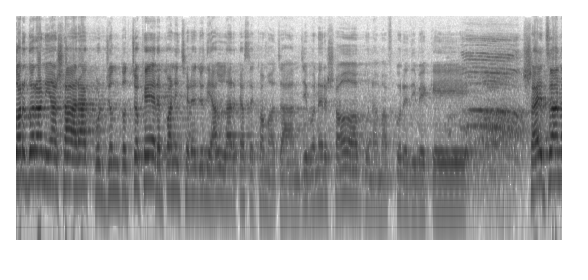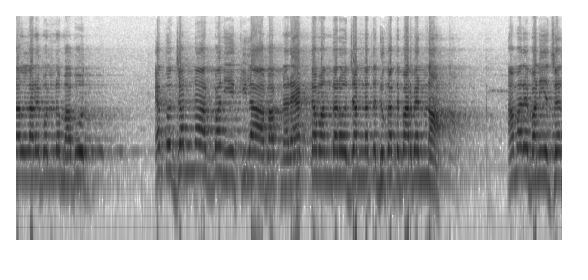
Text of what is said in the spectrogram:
গড়গড়ানি আসার আগ পর্যন্ত চোখের পানি ছেড়ে যদি আল্লাহর কাছে ক্ষমা চান, জীবনের সব গুনাহ মাফ করে দিবে কে? শয়তান আল্লাহরে বলল, মাবুদ এত জান্নাত বানিয়ে কি লাভ? আপনার একটা বান্দারও জান্নাতে ঢুকাতে পারবেন না। আমারে বানিয়েছেন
